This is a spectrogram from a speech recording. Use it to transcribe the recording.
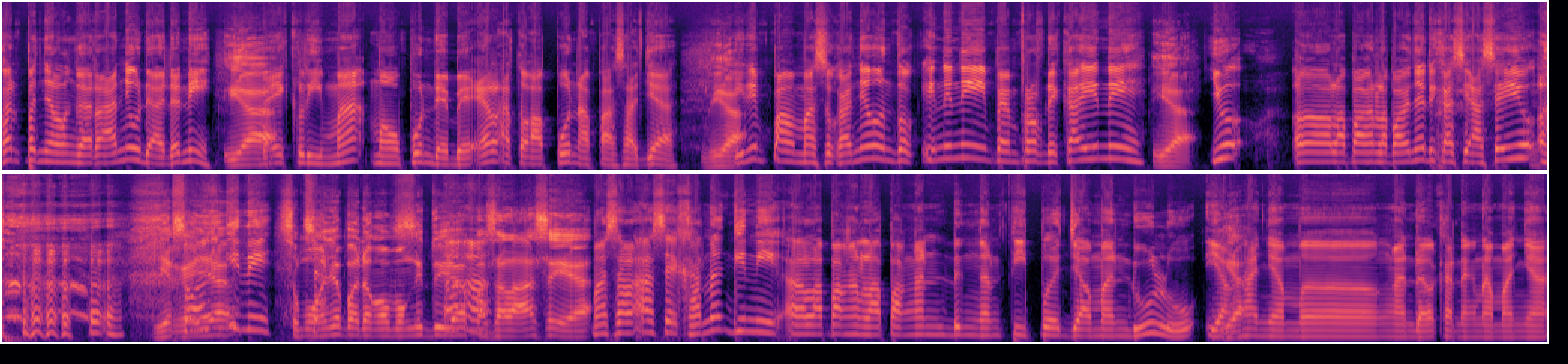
kan penyelenggaraannya udah ada nih, Iya. baik lima maupun DBL atau apa pun apa saja. Iya. Ini masukannya untuk ini nih Pemprov DKI nih. Iya. Yuk eh, lapangan-lapangannya dikasih AC yuk. Iya Soalnya gini, semuanya pada ngomong itu ya ah. masalah AC ya. Masalah AC karena gini eh, lapangan-lapangan dengan tipe zaman dulu yang Ya. hanya mengandalkan yang namanya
